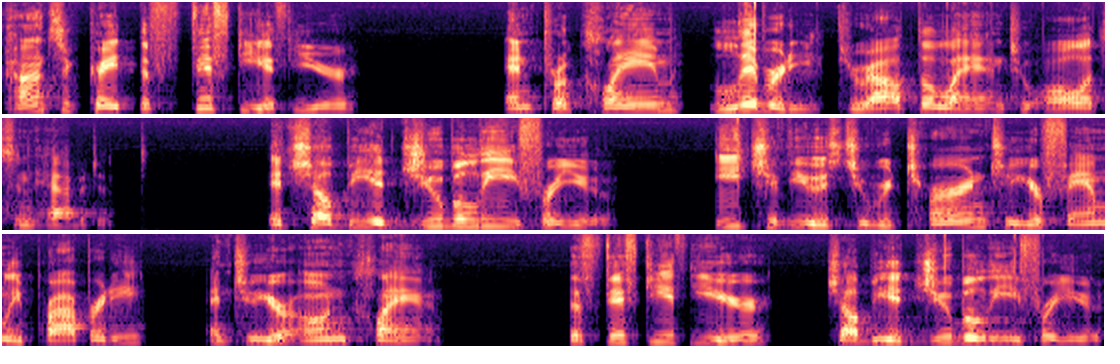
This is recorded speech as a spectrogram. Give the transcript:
consecrate the 50th year, and proclaim liberty throughout the land to all its inhabitants. It shall be a jubilee for you. Each of you is to return to your family property and to your own clan. The fiftieth year shall be a jubilee for you.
